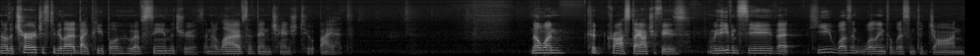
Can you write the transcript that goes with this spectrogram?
No, the church is to be led by people who have seen the truth and their lives have been changed to, by it. No one could cross Diotrephes. And We even see that he wasn't willing to listen to John.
